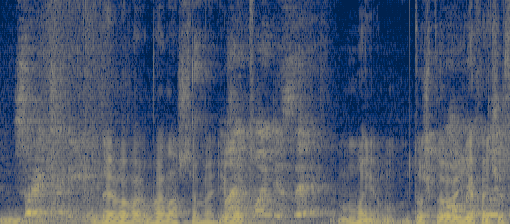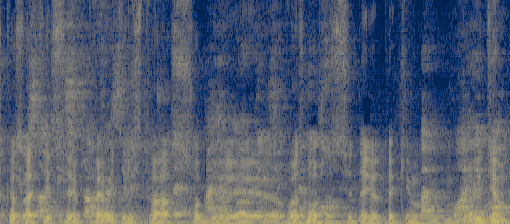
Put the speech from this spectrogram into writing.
key points. э, So actually, Дайва Вар- Варнашрама. И вот мой- то, что я хочу сказать, если правительство особые возможности дает таким людям,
